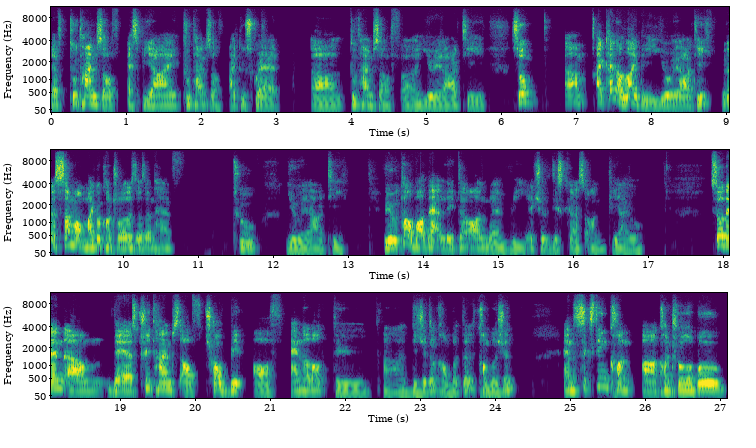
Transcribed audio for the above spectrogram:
you have two times of SPI, two times of I2 squared, uh, two times of uh, UART. So um, I kind of like the UART because some of microcontrollers doesn't have two UART. We will talk about that later on when we actually discuss on PIO. So then um, there's three times of 12 bit of analog to uh, digital converter conversion and 16 con uh, controllable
